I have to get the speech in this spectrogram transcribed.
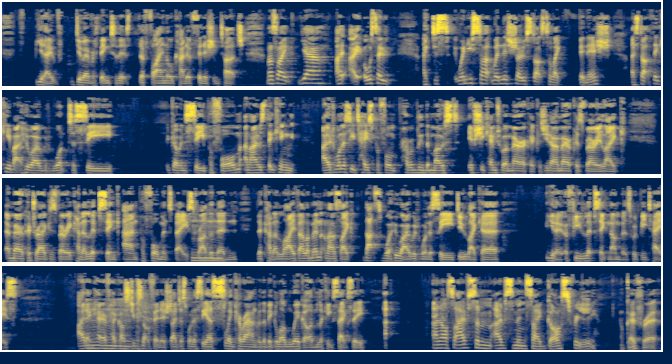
you know do everything to the, the final kind of finishing touch. And I was like, yeah, I, I also I just when you start when this show starts to like finish, I start thinking about who I would want to see go and see perform. And I was thinking I'd want to see Tayce perform probably the most if she came to America because you know America's very like America drag is very kind of lip sync and performance based rather mm. than the kind of live element. And I was like, that's what, who I would want to see do like a you know a few lip sync numbers would be Tayce. I don't care if her mm. costume's not finished. I just want to see her slink around with a big long wig on, looking sexy. And also, I have some I have some inside goss for you. I'll go for it.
